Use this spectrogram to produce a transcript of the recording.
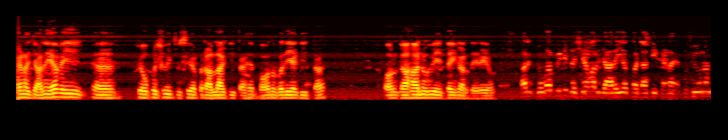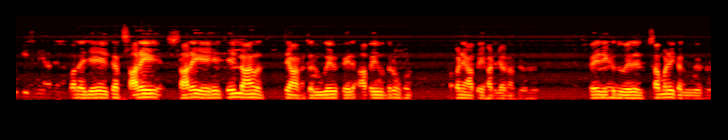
ਕਹਿਣਾ ਚਾਹੁੰਦੇ ਆ ਵੀ ਜੋ ਕੁਝ ਵੀ ਤੁਸੀਂ ਉਪਰਾਲਾ ਕੀਤਾ ਹੈ ਬਹੁਤ ਵਧੀਆ ਕੀਤਾ ਔਰ ਗਾਹਾਂ ਨੂੰ ਵੀ ਇਦਾਂ ਹੀ ਕਰਦੇ ਰਹੋ। ਪਰ ਯੁਵਾ ਪੀੜ੍ਹੀ ਨਸ਼ਿਆਂ ਵੱਲ ਜਾ ਰਹੀ ਹੈ ਤੁਹਾਡਾ ਕੀ ਕਹਿਣਾ ਹੈ? ਤੁਸੀਂ ਉਹਨਾਂ ਨੂੰ ਕੀ ਸੁਨੇਹਾ ਦੇਣਾ? ਪਰ ਜੇਕਰ ਸਾਰੇ ਸਾਰੇ ਇਹ ਖੇਲਾਂ ਧਿਆਨ ਕਰੂਗੇ ਫਿਰ ਆਪੇ ਉਧਰੋਂ ਆਪਣੇ ਆਪੇ ਹਟ ਜਾਣਾ ਫਿਰ। ਫਿਰ ਇੱਕ ਦੂਏ ਦੇ ਸਾਹਮਣੇ ਕਰੂਗੇ ਫਿਰ।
